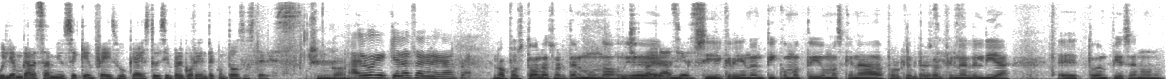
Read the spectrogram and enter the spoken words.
William Garza Music en Facebook. Ahí estoy siempre al corriente con todos ustedes. Chingón. ¿Algo que quieras agregar? No, pues toda la suerte del mundo. Eh, Muchísimas gracias. Sigue creyendo en ti, como te digo, más que nada, porque pues al Gracias. final del día eh, todo empieza en uno.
